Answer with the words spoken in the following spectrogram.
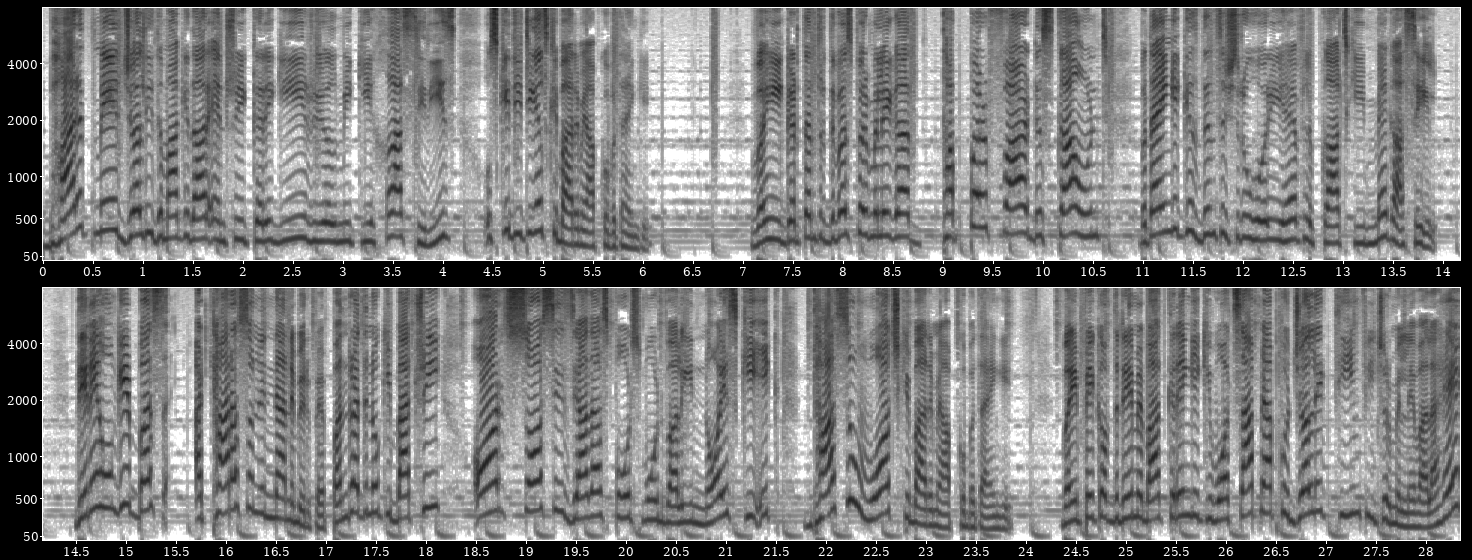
भारत में जल्द ही धमाकेदार एंट्री करेगी रियलमी की खास सीरीज़ उसकी डिटेल्स के बारे में आपको बताएँगे। वहीं गणतंत्र दिवस पर मिलेगा थप्पर फार डिस्काउंट बताएँगे किस दिन से शुरू हो रही है फ्लिपकार्ट की मेगा सेल देने होंगे बस अठारह सौ निन्यानबे रुपए। पंद्रह दिनों की बैटरी और सौ से ज़्यादा स्पोर्ट्स मोड वाली नॉइस की एक धासु वॉच के बारे में आपको बताएँगे। वहीं पिक ऑफ़ द डे में बात करेंगे कि व्हाट्सएप में आपको जल्द एक थीम फीचर मिलने वाला है।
